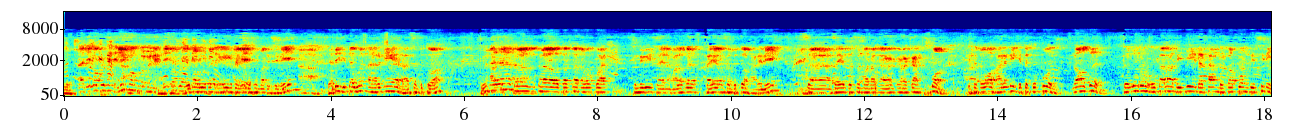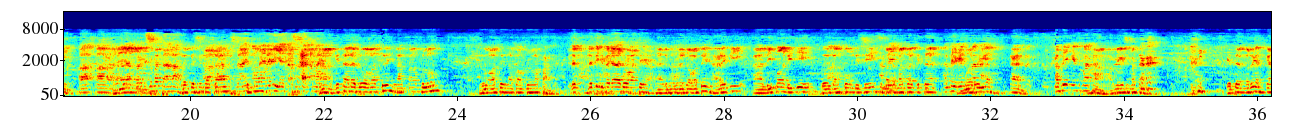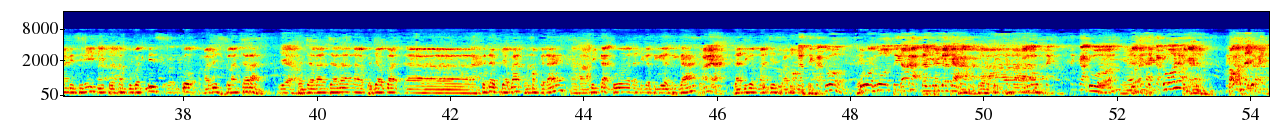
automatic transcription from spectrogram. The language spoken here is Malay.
Ah, 50 minit. 50 minit. 50 50 minit lagi kita Okey. bersama di sini. Ah. Jadi kita pun hari ni rasa betul. Sebenarnya kalau kalau tuan-tuan dan puan sendiri saya nak malukan saya rasa betul hari ni sa- saya bersama dengan rakan-rakan semua kita bawa hari ni kita kumpul Northern seluruh utara DJ datang bergabung di sini. Ah, ah, yang berkesempatan lah. Berkesempatan. Ah, sebenarnya ramai lagi yang tak sempat ramai. Ha, kita ada 280 288. Le- Lebih daripada 200 ya. Ha, lebih daripada 200 hari ni ha, 5 DJ bergabung di sini semata-mata kita Ambil meriahkan Ambil kesempatan. Ha, ambil kesempatan. kita meriahkan di sini di Bertam Bugis untuk majlis pelancaran. Ya. Pelancaran uh, pejabat uh, kedai pejabat rumah kedai Aha. tingkat 2 dan juga 3 tingkat Ah, ya. dan juga majlis ramah Bukan tingkat dua. Dua. Dua tingkat dan tiga tingkat. Dua tingkat. Kalau ting- tingkat dua, Ya. dia tingkat dua je kan? Bawah tak juga?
